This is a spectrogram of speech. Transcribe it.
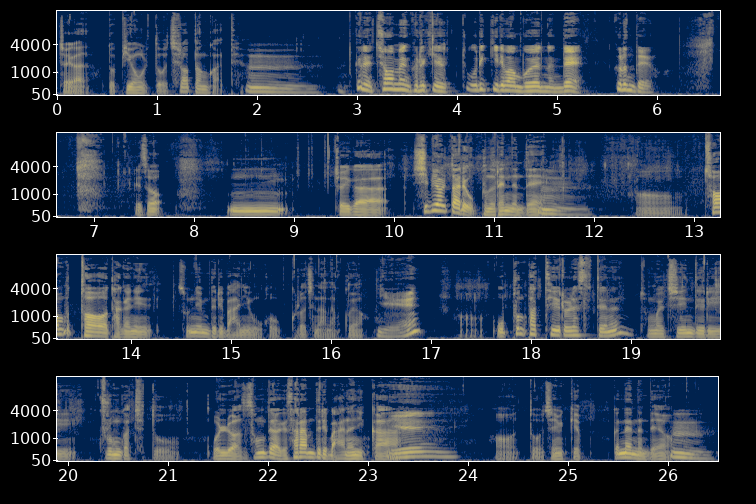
저희가 또 비용을 또 치렀던 것 같아요. 음. 그래, 처음엔 그렇게 우리끼리만 모였는데 그런데요. 그래서 음, 저희가 12월 달에 오픈을 했는데 음. 어, 처음부터 당연히 손님들이 많이 오고 그러진 않았고요. 예. 어, 오픈 파티를 했을 때는 정말 지인들이 구름같이 또 몰려와서 성대하게 사람들이 많으니까 예. 어, 또 재밌게 끝냈는데요. 음.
